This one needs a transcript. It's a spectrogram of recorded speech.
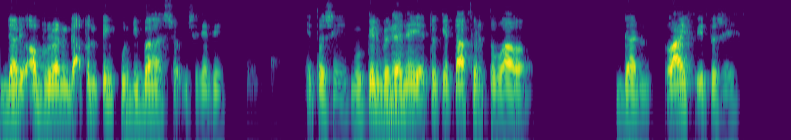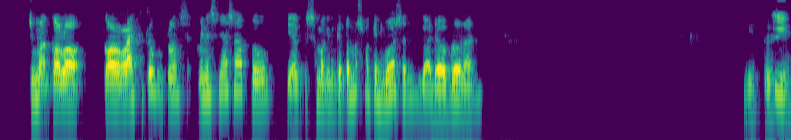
dari obrolan nggak penting pun dibahas, yuk, bisa jadi. Itu sih. Mungkin bedanya benar. yaitu kita virtual dan live itu sih. Cuma kalau kalau live itu plus minusnya satu, ya semakin ketemu semakin bosen, nggak ada obrolan. Gitu sih.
